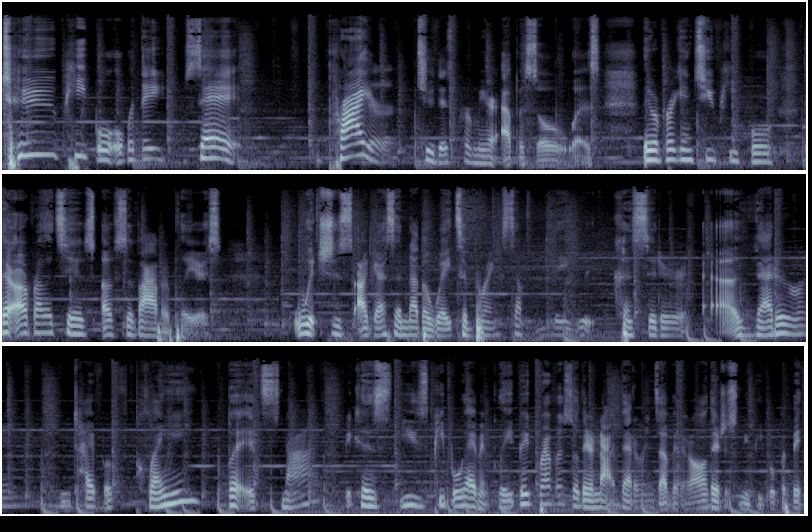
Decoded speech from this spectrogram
two people, or what they said prior to this premiere episode was they were bringing two people that are relatives of survivor players which is, I guess, another way to bring something they would consider a veteran type of playing, but it's not because these people haven't played Big Brother, so they're not veterans of it at all. They're just new people, but they,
